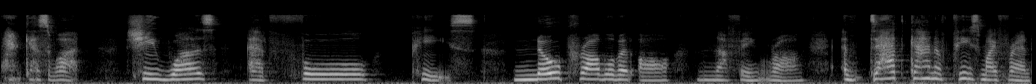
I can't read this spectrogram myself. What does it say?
And guess what? She was at full peace. No problem at all, nothing wrong. And that kind of peace, my friend,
